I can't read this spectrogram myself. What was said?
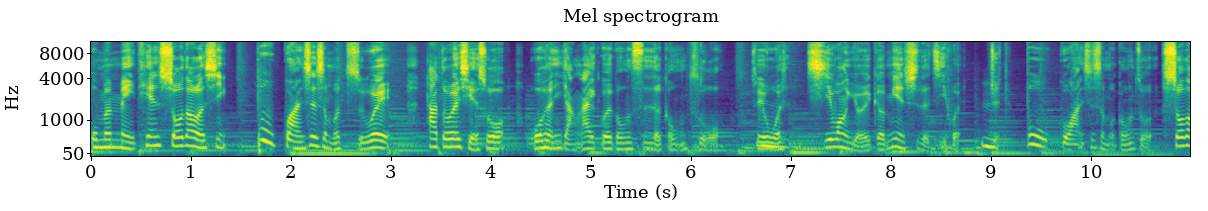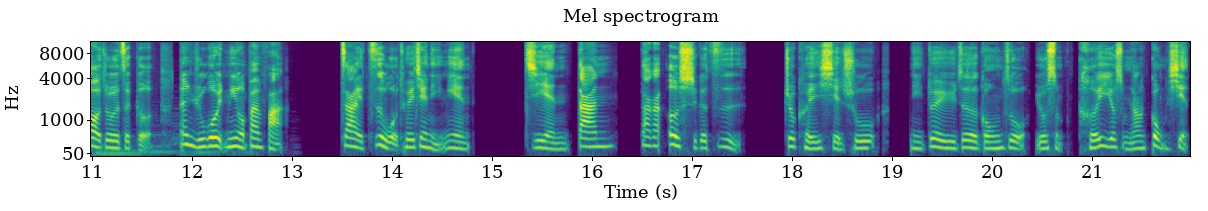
我们每天收到的信，不管是什么职位，他都会写说我很仰赖贵公司的工作，所以我希望有一个面试的机会。就不管是什么工作，收到就是这个。但如果你有办法在自我推荐里面，简单大概二十个字就可以写出你对于这个工作有什么可以有什么样的贡献，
